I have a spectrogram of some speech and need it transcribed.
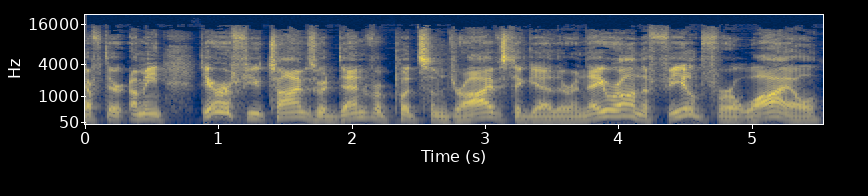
after. I mean, there were a few times where Denver put some drives together and they were on the field for a while.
